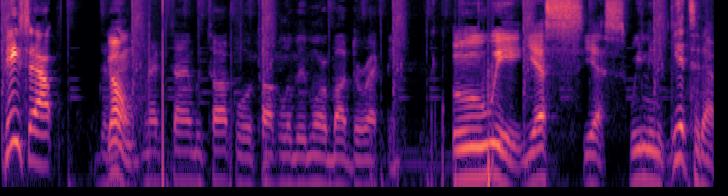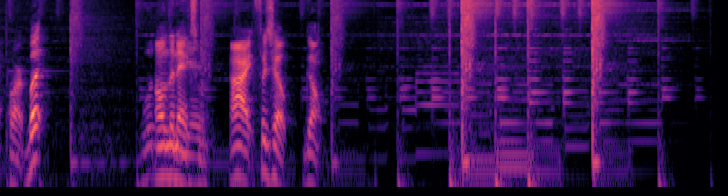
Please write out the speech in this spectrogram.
Peace out. The Go. Next, next time we talk, we'll talk a little bit more about directing. Ooh wee. Yes, yes. We need to get to that part. But We'll on the next again. one. All right, for sure. Go.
